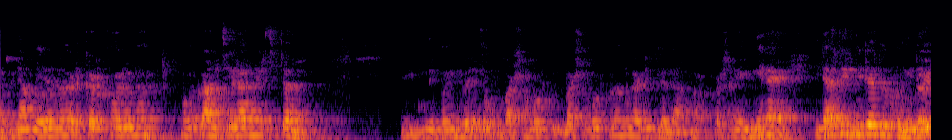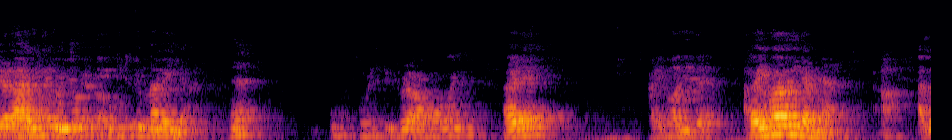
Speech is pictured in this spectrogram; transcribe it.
പിന്നെ അമ്മേനെ ഒന്ന് ഇടയ്ക്കിടയ്ക്ക് ഓരോന്ന് നമുക്ക് കാണിച്ചു തരാമെന്ന് വെച്ചിട്ടാണ് ഇന്നിപ്പോൾ ഇതുവരെ ഭക്ഷണം കൊടുക്കും ഭക്ഷണം കൊടുക്കുന്നൊന്നും കണ്ടിട്ടില്ലല്ലോ. അമ്മ ഭക്ഷണം ഇങ്ങനെ ഇതിനകത്ത് ഇരുന്നിട്ടേ തിന്നു. ഇതിന്റെ കാലിങ്ങനെ വിട്ടോട്ടിട്ട് ഇരുന്നിട്ട് തിന്നാൻ കഴിയില്ല. ഏഹ് ആരെ? അമ്മ. അല്ല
